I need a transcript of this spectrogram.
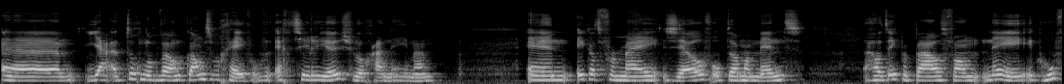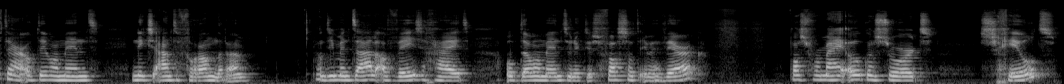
uh, ja, toch nog wel een kans wil geven of het echt serieus wil gaan nemen. En ik had voor mijzelf op dat moment had ik bepaald van nee, ik hoef daar op dit moment niks aan te veranderen. Want die mentale afwezigheid op dat moment toen ik dus vast zat in mijn werk, was voor mij ook een soort schild.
